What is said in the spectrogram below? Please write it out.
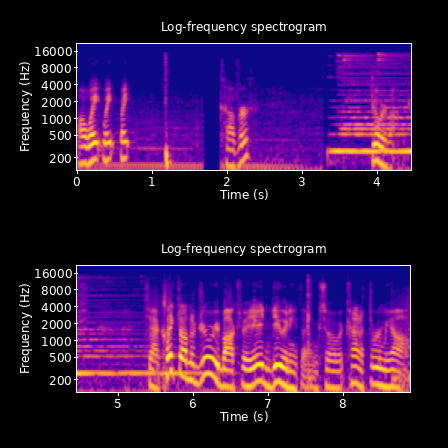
Oh, wait, wait, wait. Cover. Jewelry box. See, I clicked on the jewelry box, but it didn't do anything, so it kind of threw me off.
